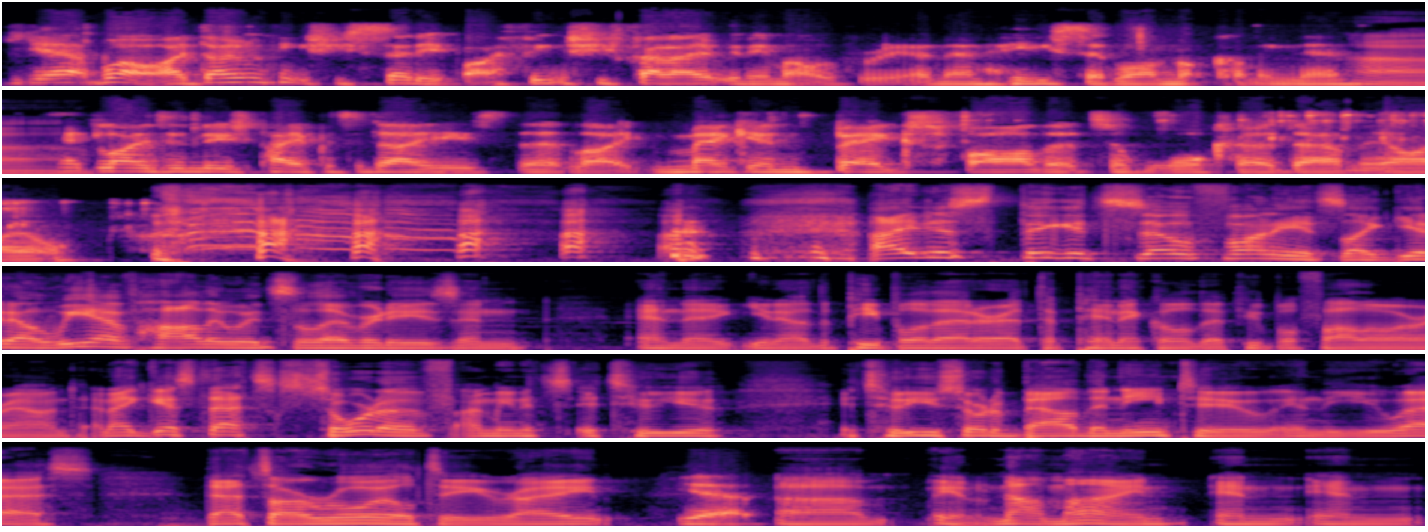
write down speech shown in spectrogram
yeah. Well, I don't think she said it, but I think she fell out with him over it, and then he said, "Well, I'm not coming then." Ah. Headlines in the newspaper today is that like Meghan begs father to walk her down the aisle. I just think it's so funny. It's like you know we have Hollywood celebrities and and the you know the people that are at the pinnacle that people follow around, and I guess that's sort of I mean it's it's who you it's who you sort of bow the knee to in the U.S. That's our royalty, right? Yeah, Um, you know, not mine, and and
